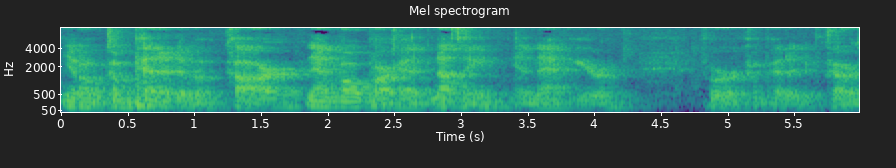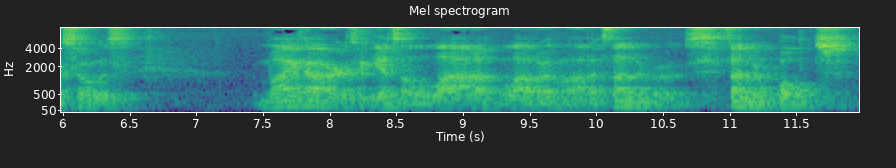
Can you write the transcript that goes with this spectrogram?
you know competitive car. Then Mopar had nothing in that year for a competitive car. So it was my car is against a lot of, lot of, lot of Thunderbirds, Thunderbolts.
